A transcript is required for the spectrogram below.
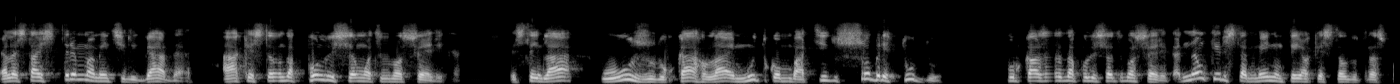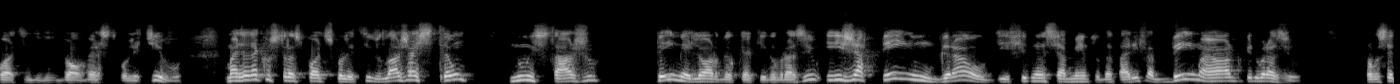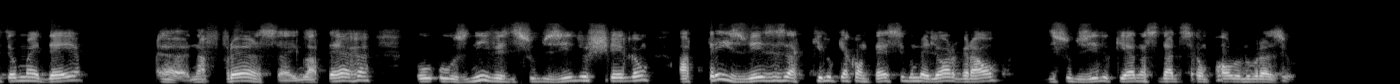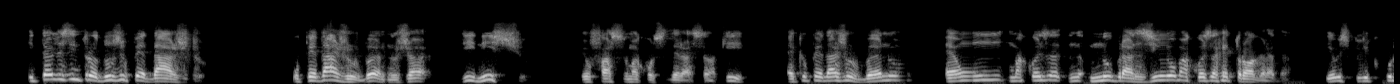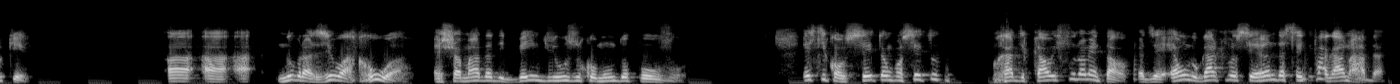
ela está extremamente ligada à questão da poluição atmosférica. Eles têm lá o uso do carro lá é muito combatido, sobretudo por causa da poluição atmosférica. Não que eles também não tenham a questão do transporte individual versus coletivo, mas é que os transportes coletivos lá já estão num estágio bem melhor do que aqui no Brasil e já tem um grau de financiamento da tarifa bem maior do que no Brasil. Para você ter uma ideia, eh, na França, Inglaterra, os níveis de subsídio chegam a três vezes aquilo que acontece no melhor grau de subsídio que é na cidade de São Paulo, no Brasil. Então, eles introduzem o pedágio. O pedágio urbano, já de início, eu faço uma consideração aqui, é que o pedágio urbano é um, uma coisa, no Brasil, é uma coisa retrógrada. Eu explico por quê. A, a, a, no Brasil, a rua é chamada de bem de uso comum do povo. Este conceito é um conceito radical e fundamental. Quer dizer, é um lugar que você anda sem pagar nada,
